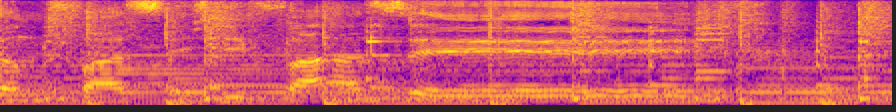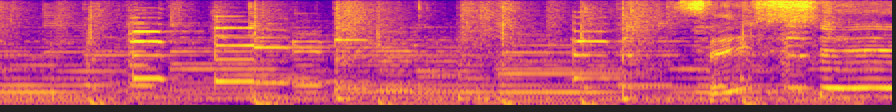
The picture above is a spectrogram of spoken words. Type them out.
Tão fáceis de fazer. Você chega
